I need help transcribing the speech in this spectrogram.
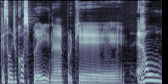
questão de cosplay, né? Porque é um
